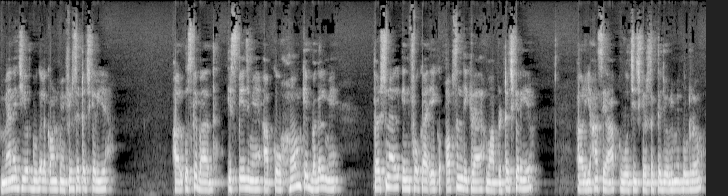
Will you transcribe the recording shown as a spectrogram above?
मैनेज योर गूगल अकाउंट में फिर से टच करिए। और उसके बाद इस पेज में आपको होम के बगल में पर्सनल इन्फो का एक ऑप्शन दिख रहा है, वहाँ पर टच करिए। और यहाँ से आप वो चीज़ कर सकते हैं जो भी मैं बोल रहा हूँ।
